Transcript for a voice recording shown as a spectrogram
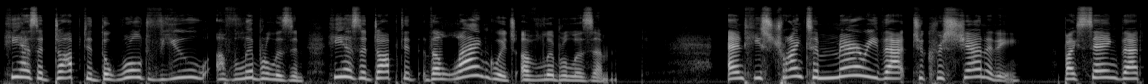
He has adopted the worldview of liberalism. He has adopted the language of liberalism. And he's trying to marry that to Christianity by saying that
